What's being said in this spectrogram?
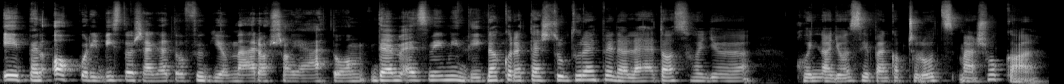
éppen akkori biztonságától függjön már a sajátom, de ez még mindig De akkor a test struktúrád például lehet az, hogy, hogy nagyon szépen kapcsolódsz másokkal?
